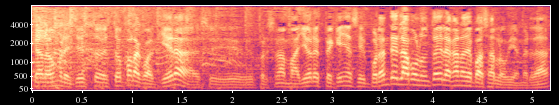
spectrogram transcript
Claro, hombre, esto, esto es para cualquiera, personas mayores, pequeñas, lo importante es la voluntad y la ganas de pasarlo bien, ¿verdad?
